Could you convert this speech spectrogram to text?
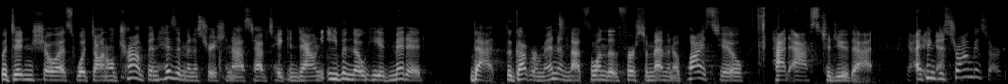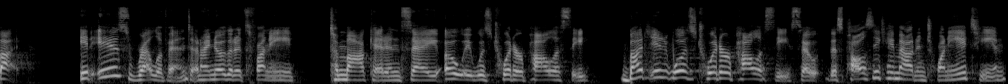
but didn't show us what Donald Trump and his administration asked to have taken down, even though he admitted that the government, and that's the one that the First Amendment applies to, had asked to do that. I think the strongest argument, but it is relevant, and I know that it's funny to mock it and say, oh, it was Twitter policy. But it was Twitter policy. So this policy came out in 2018.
